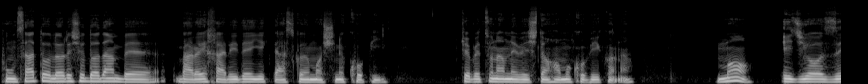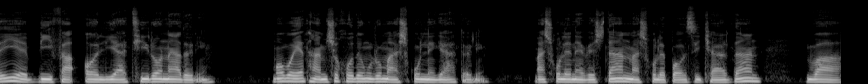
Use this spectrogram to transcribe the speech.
500 دلارش رو دادم به برای خرید یک دستگاه ماشین کپی که بتونم نوشته هامو کپی کنم. ما اجازه بیفعالیتی رو نداریم. ما باید همیشه خودمون رو مشغول نگه داریم. مشغول نوشتن مشغول بازی کردن و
